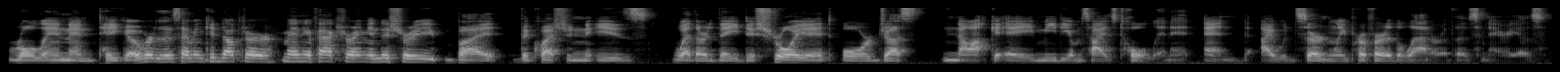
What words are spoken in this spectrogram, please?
roll in and take over the semiconductor manufacturing industry, but the question is whether they destroy it or just knock a medium sized hole in it. And I would certainly prefer the latter of those scenarios.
